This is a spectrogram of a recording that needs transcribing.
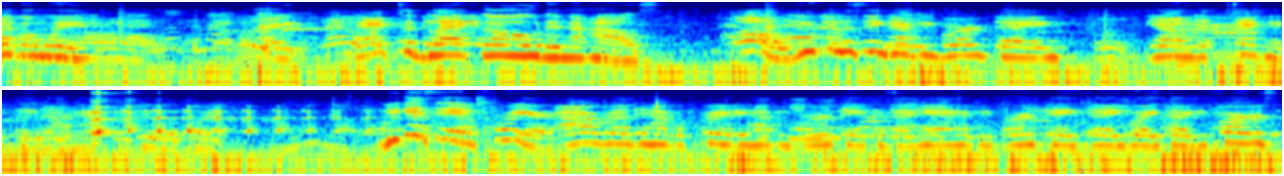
not gonna win. Right, back to black gold in the house. Oh, we're gonna sing happy birthday. Y'all technically don't have to do it, but we can say a prayer. I'd rather have a prayer than happy birthday because I had happy birthday January 31st.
